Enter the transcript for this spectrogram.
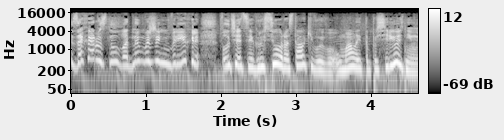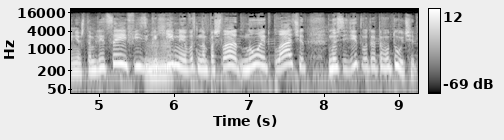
Захар уснул, в одной машине приехали. Получается, я говорю, все, расталкиваю его. У малой это посерьезнее, у нее же там лицей, физика, химия. Вот она пошла, ноет, плачет, но сидит, вот это вот учит.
